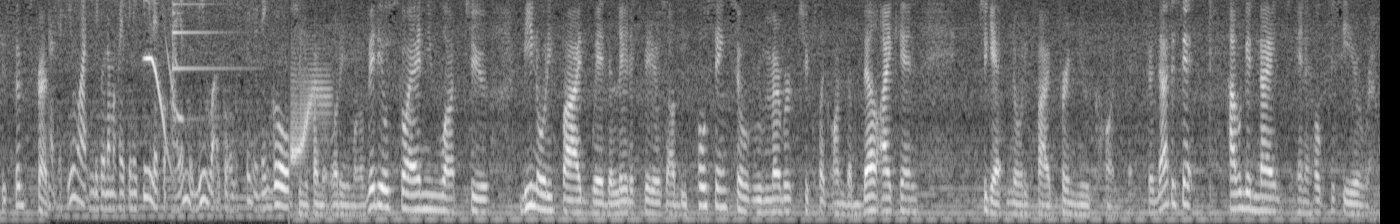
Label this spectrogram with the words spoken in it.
to subscribe. And If you want, hindi ko naman kayo pinipili. Kung ayaw nyo, di wag. Kung gusto nyo, then go. gusto nyo panoorin yung mga videos ko and you want to be notified with the latest videos I'll be posting. So remember to click on the bell icon to get notified for new content. So that is it. Have a good night and I hope to see you around.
